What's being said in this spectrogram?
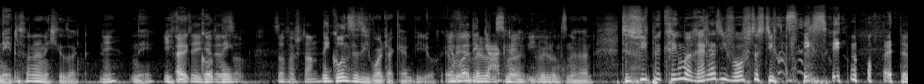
Nee, das hat er nicht gesagt. Nee? Nee. Ich dachte, Äh, ich hätte nee, das so, so verstanden. nee, grundsätzlich wollte er kein Video. Er wollte will gar uns kein nur, Video. will uns nur hören. Das Feedback kriegen wir relativ oft, dass die uns nicht sehen wollen. Da,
